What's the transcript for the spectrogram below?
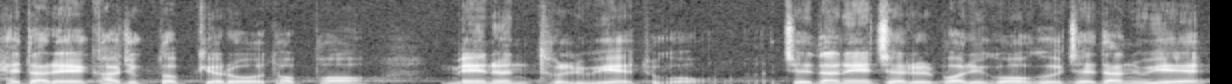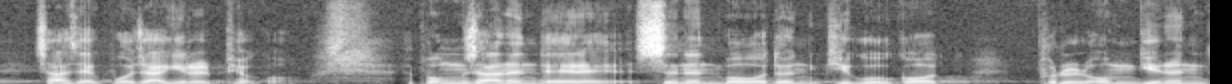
해달의 가죽 덮개로 덮어 매는 틀 위에 두고 제단의 재를 버리고 그 제단 위에 자색 보자기를 펴고 봉사하는 데 쓰는 모든 기구 곧 불을 옮기는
